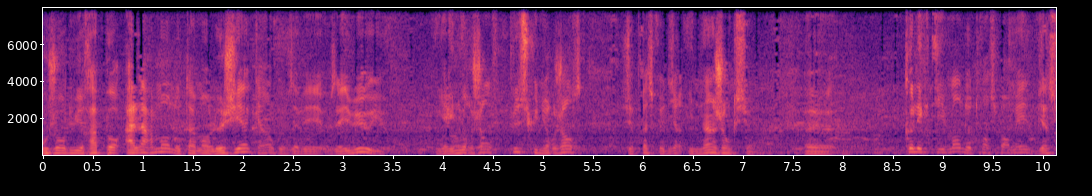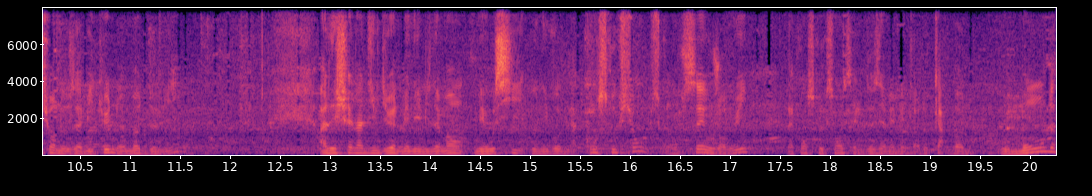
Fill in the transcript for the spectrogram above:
aujourd'hui rapports alarmants, notamment le GIEC, hein, que vous avez, vous avez vu, il y a une urgence, plus qu'une urgence, je vais presque dire une injonction, collectivement de transformer bien sûr nos habitudes, nos modes de vie, à l'échelle individuelle bien évidemment, mais aussi au niveau de la construction, puisqu'on sait aujourd'hui, la construction, c'est le deuxième émetteur de carbone au monde.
